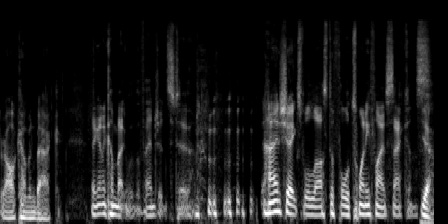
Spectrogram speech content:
They're all coming back. They're going to come back with a vengeance too. Handshakes will last a full 25 seconds. Yeah,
